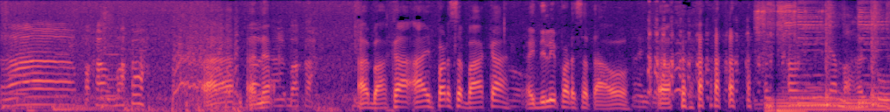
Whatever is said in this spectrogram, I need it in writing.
Ah, baka, baka. Ah, ana. Ah, baka. Ah, baka. Ay, para sa baka. Ay, dili para sa tao. Ang minamahal ko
